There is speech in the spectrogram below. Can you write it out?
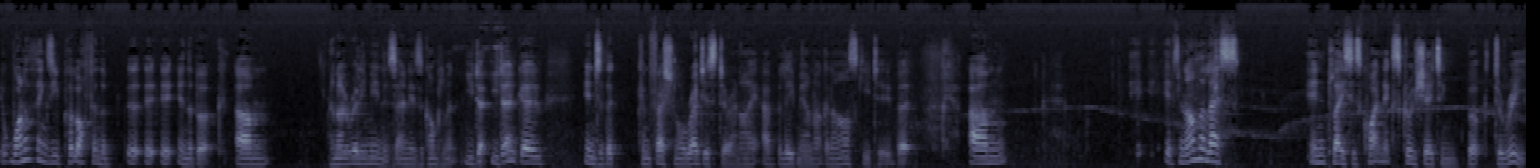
one of the things you pull off in the uh, in the book, um, and I really mean this only as a compliment. You don't you don't go into the confessional register, and I, I believe me, I'm not going to ask you to, but um, it's nonetheless in places quite an excruciating book to read,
